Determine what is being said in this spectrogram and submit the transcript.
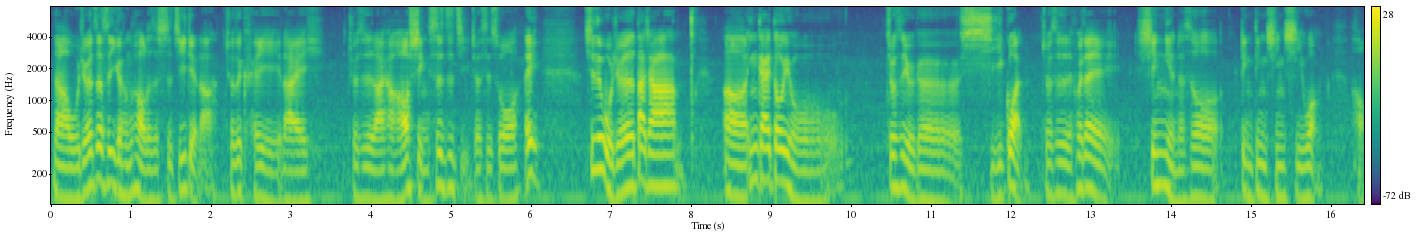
那我觉得这是一个很好的时机点啦，就是可以来，就是来好好审视自己，就是说，哎，其实我觉得大家。呃，应该都有，就是有个习惯，就是会在新年的时候定定新希望。好，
